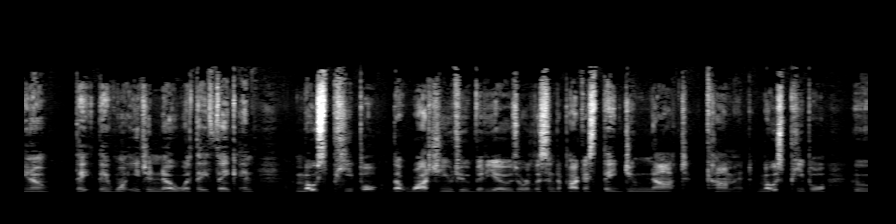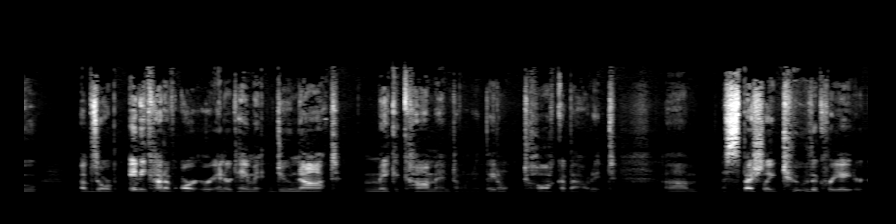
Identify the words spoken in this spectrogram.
You know, they they want you to know what they think. And most people that watch YouTube videos or listen to podcasts, they do not comment. Most people who absorb any kind of art or entertainment do not make a comment on it. They don't talk about it, um, especially to the creator.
